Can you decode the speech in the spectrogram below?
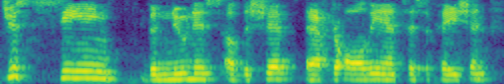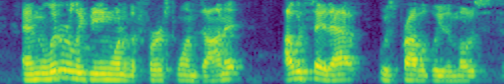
Just seeing the newness of the ship after all the anticipation and literally being one of the first ones on it, I would say that was probably the most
